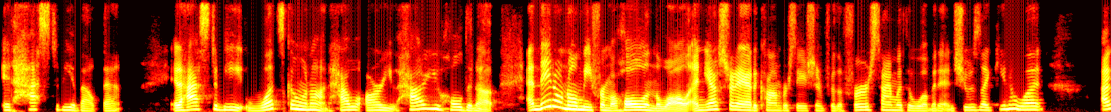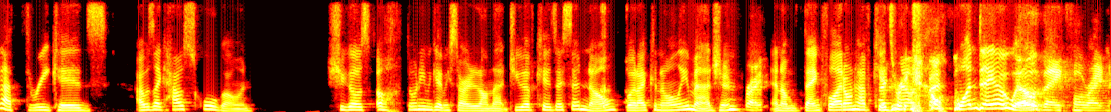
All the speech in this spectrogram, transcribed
it has to be about them. It has to be what's going on? How are you? How are you holding up? And they don't know me from a hole in the wall. And yesterday I had a conversation for the first time with a woman and she was like, "You know what? I got 3 kids." I was like, "How's school going?" She goes, Oh, don't even get me started on that. Do you have kids? I said, No, but I can only imagine. Right. And I'm thankful I don't have kids right now. One day I will. So thankful right now.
